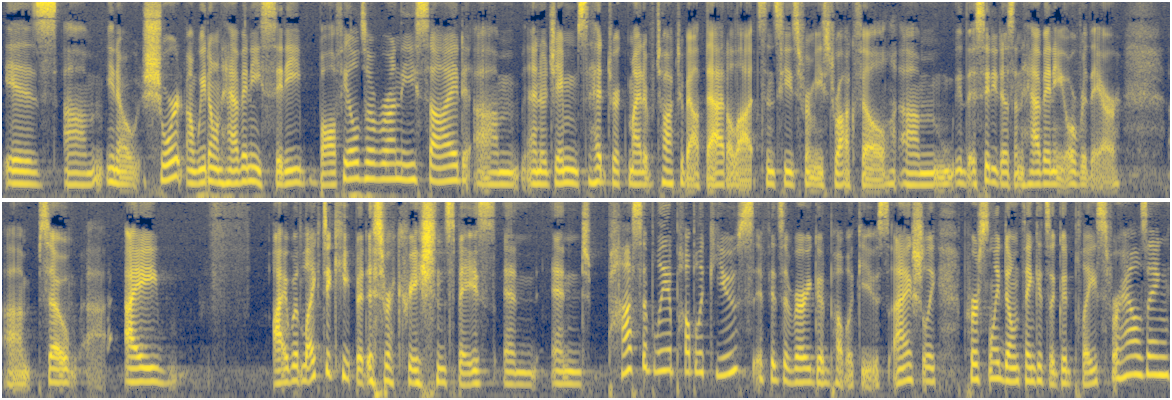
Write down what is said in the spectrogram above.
is, um, you know, short. Uh, we don't have any city ball fields over on the east side. Um, I know James Hedrick might have talked about that a lot since he's from East Rockville. Um, the city doesn't have any over there. Um, so uh, I I would like to keep it as recreation space and and possibly a public use if it's a very good public use. I actually personally don't think it's a good place for housing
